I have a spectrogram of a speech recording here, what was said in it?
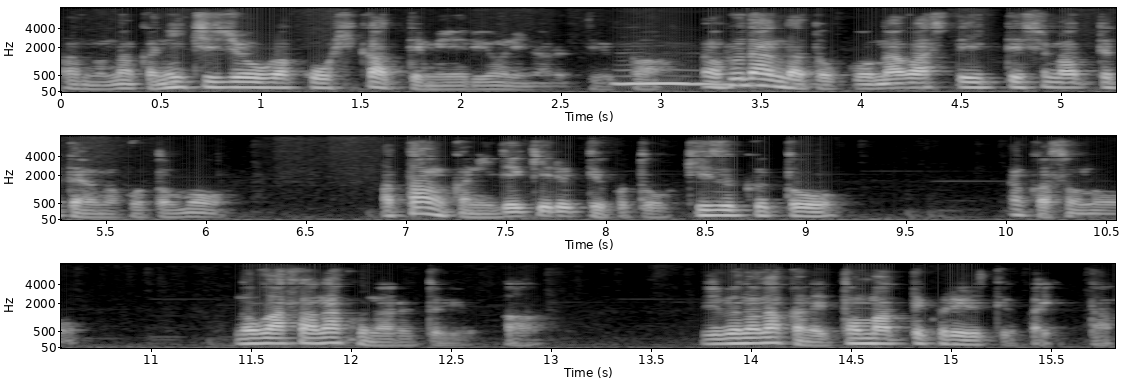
あの、なんか日常がこう光って見えるようになるっていうか、うん。普段だとこう流していってしまってたようなことも、あ短歌にできるっていうことを気づくと、なんかその、逃さなくなるというか、自分の中で止まってくれるっていうか、一旦。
